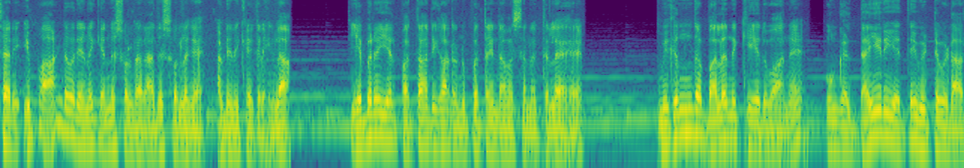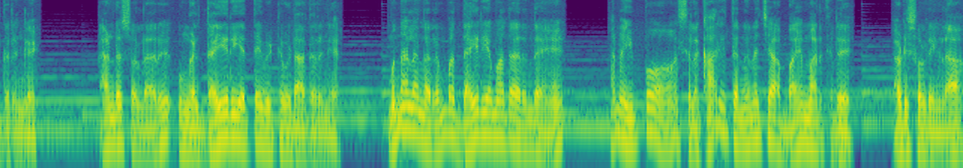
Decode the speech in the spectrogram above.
சரி இப்போ ஆண்டவர் எனக்கு என்ன சொல்றாரு? அது சொல்லுங்க அப்படின்னு கேட்குறீங்களா எபிரேயர் பத்தாதிகாரம் முப்பத்தைந்தாம் வசனத்தில் மிகுந்த பலனுக்கு ஏதுவான உங்கள் தைரியத்தை விட்டு விடாதிருங்க ஆண்டவர் சொல்றாரு உங்கள் தைரியத்தை விட்டு விடாதிருங்க முன்னால் நான் ரொம்ப தைரியமாக தான் இருந்தேன். ஆனால் இப்போ சில காரியத்தை நினைச்சா பயமாக இருக்குது. அப்படி சொல்கிறீங்களா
